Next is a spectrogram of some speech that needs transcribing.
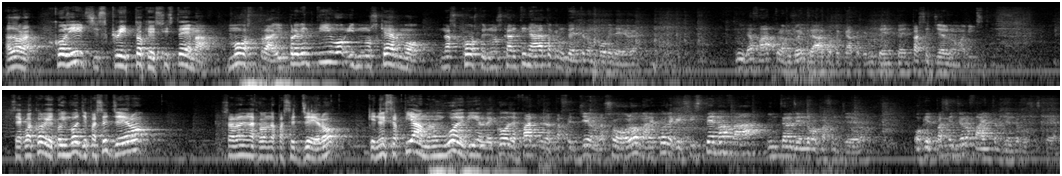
Allora, così c'è scritto che il sistema mostra il preventivo in uno schermo nascosto in uno scantinato che l'utente non può vedere. Lui l'ha fatto, l'ha visualizzato, peccato che l'utente, il passeggero non l'ha visto. Se è qualcosa che coinvolge il passeggero, sarà nella colonna passeggero, che noi sappiamo non vuole dire le cose fatte dal passeggero da solo, ma le cose che il sistema fa interagendo col passeggero, o che il passeggero fa interagendo col sistema.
